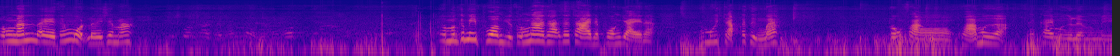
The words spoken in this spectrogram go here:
ตรงนั้นเอทั้งหมดเลยใช่ไหมเออมันก็มีพวงอยู่ตรงหน้าชาชายในยพวงใหญ่น่ะเอามือจับก็ถึงไหม ตรงฝั่งขวามืออะใกล้ๆมือเลยมันมี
